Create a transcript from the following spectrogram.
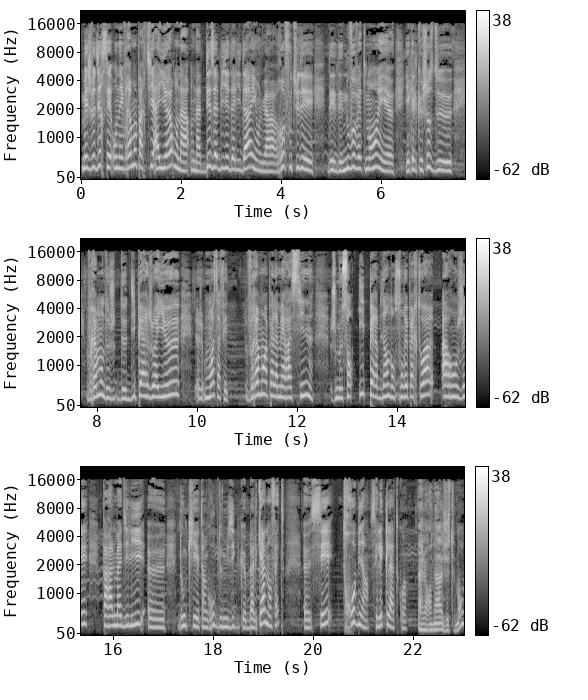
Mais je veux dire, c'est, on est vraiment parti ailleurs. On a, on a déshabillé Dalida et on lui a refoutu des, des, des nouveaux vêtements. Et euh, il y a quelque chose de vraiment de, d'hyper joyeux. Moi, ça fait vraiment appel à mes racines. Je me sens hyper bien dans son répertoire arrangé par Almadili, euh, donc qui est un groupe de musique balkane en fait. Euh, c'est trop bien, c'est l'éclate quoi. Alors on a justement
